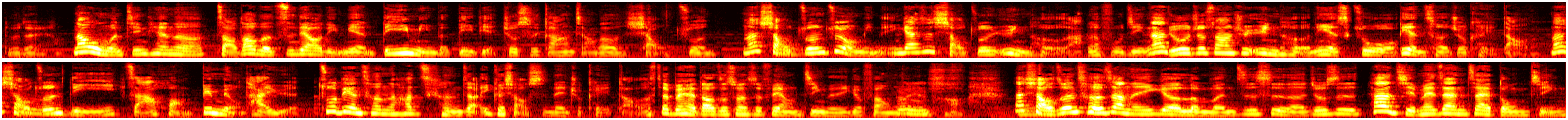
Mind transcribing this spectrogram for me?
对不对？那我们今天呢找到的资料里面，第一名的地点就是刚刚讲到的小樽。那小樽最有名的应该是小樽运河啦，那附近。那如果就算要去运河，你也是坐电车就可以到了。那小樽离札幌并没有太远，坐电车呢，它可能只要一个小时内就可以到了。在北海道，这算是非常近的一个范围。好，那小樽车站的一个冷门知识呢，就是它的姐妹站在东京。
